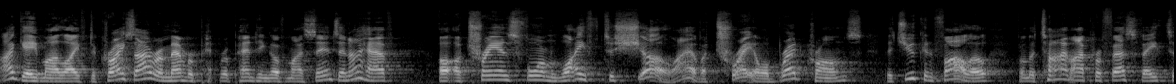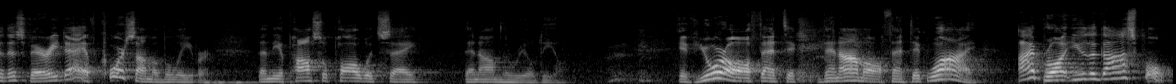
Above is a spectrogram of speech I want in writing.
I gave my life to Christ, I remember repenting of my sins, and I have a, a transformed life to show. I have a trail of breadcrumbs that you can follow from the time I profess faith to this very day. Of course, I'm a believer. Then the Apostle Paul would say, then I'm the real deal. If you're authentic, then I'm authentic. Why? I brought you the gospel.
